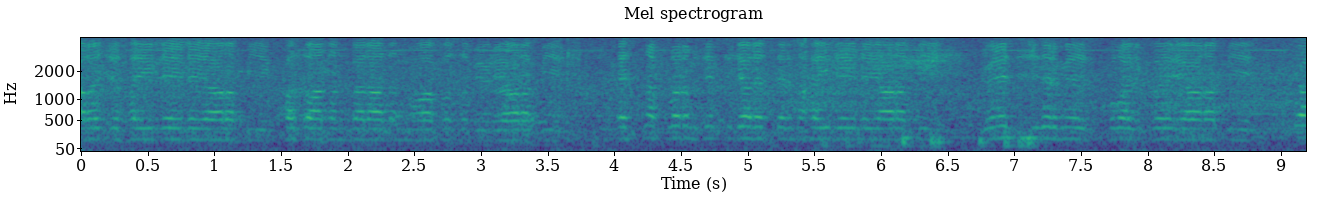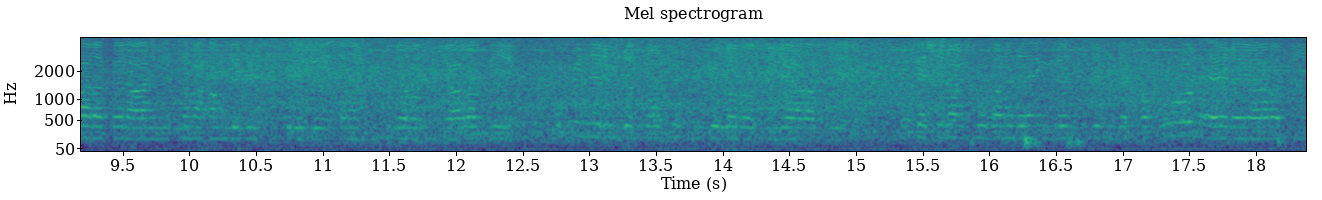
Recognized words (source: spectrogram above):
aracı hayırlı eyle Ya Rabbi. Kazadan beladan muhafaza buyur Ya Rabbi. Esnaflarımızın ticaretlerini hayırlı eyle Ya Rabbi. Yöneticilerimiz kolaylıkları Ya Rabbi. Ya Rabbel Alemin sana hamd ediyor, şükür ediyor, sana şükürler olsun Ya Rabbi. Bu günlerimize sonsuz şükürler olsun Ya Rabbi. Bu kesilen kurbanı da en güzel bir şekilde kabul eyle Ya Rabbi.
